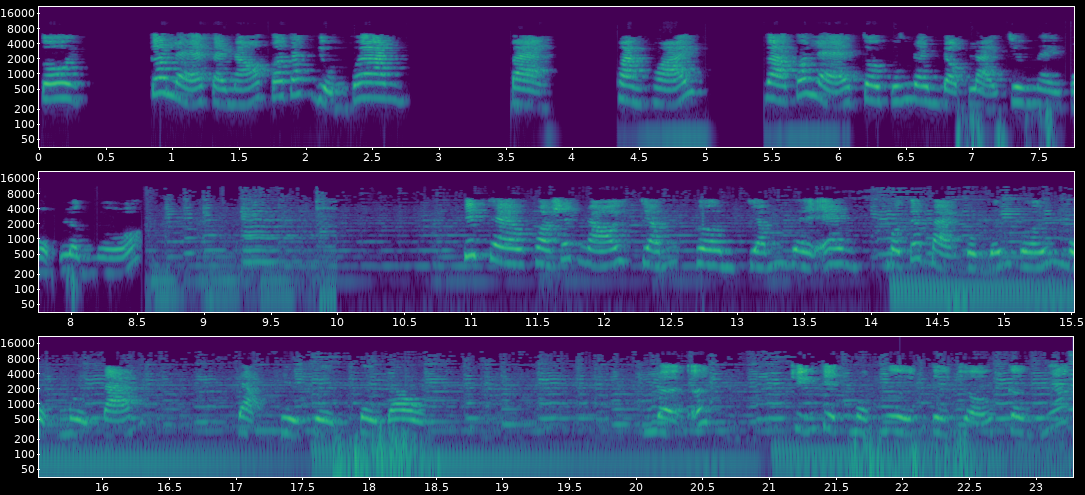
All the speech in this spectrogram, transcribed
Tôi, có lẽ tại nó có tác dụng với anh. Bạn, khoan khoái, và có lẽ tôi cũng nên đọc lại chương này một lần nữa. Tiếp theo kho sách nói.com.vn mời các bạn cùng đến với mục 18 Đặt điều kiện từ đầu Lợi ích Chuyển dịch một người từ chỗ cân nhắc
